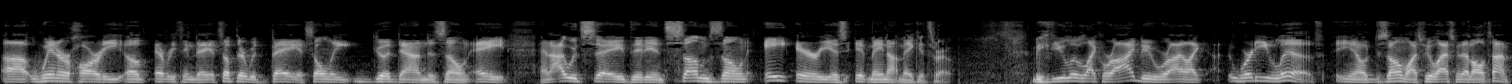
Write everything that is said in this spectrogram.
uh, winter hardy of everything today. It's up there with bay. It's only good down to zone eight. And I would say that in some zone eight areas, it may not make it through. Because if you live like where I do, where I like, where do you live? You know, zone wise, people ask me that all the time.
